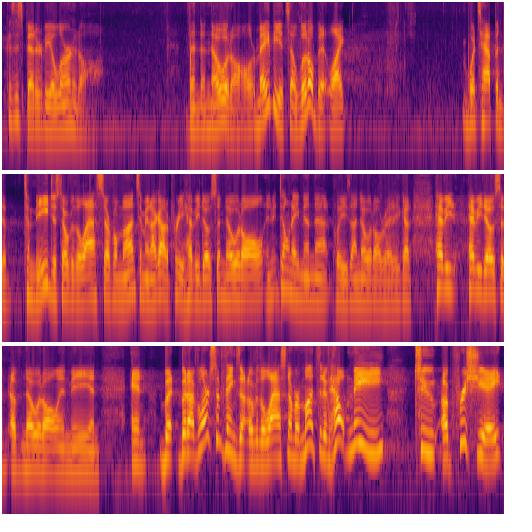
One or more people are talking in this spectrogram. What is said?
Because it's better to be a learn it all than to know it all. Or maybe it's a little bit like what's happened to, to me just over the last several months. I mean, I got a pretty heavy dose of know it all. And don't amen that, please. I know it already. Got a heavy, heavy dose of, of know it all in me. And, and, but, but I've learned some things over the last number of months that have helped me to appreciate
